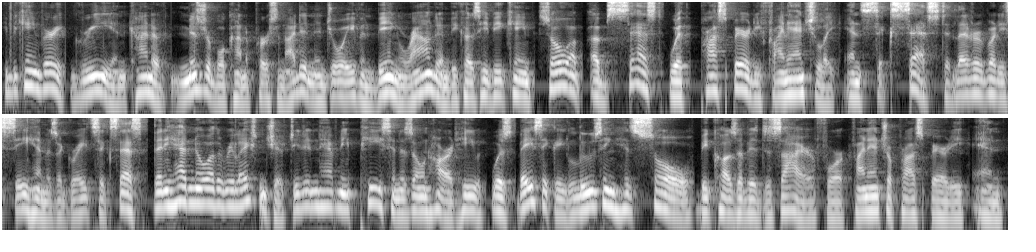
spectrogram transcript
he became very greedy and kind of miserable kind of person. I didn't enjoy even being around him because he became so obsessed with prosperity financially and success to let everybody see him as a great success that he had no other relationships. He didn't have any peace in his own heart. He was basically losing his soul because of his desire for financial prosperity and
